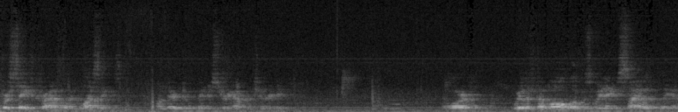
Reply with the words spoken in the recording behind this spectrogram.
for safe travel and blessings on their new ministry opportunity. And Lord, we lift up all those name silently in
